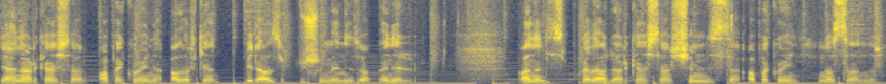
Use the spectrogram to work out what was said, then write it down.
Yani arkadaşlar APE coin'i alırken birazcık düşünmenizi öneririm. Analiz bu kadardı arkadaşlar. Şimdi size APE coin nasıl alınır,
